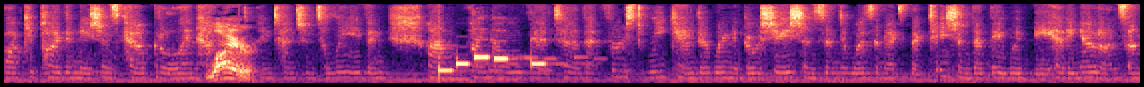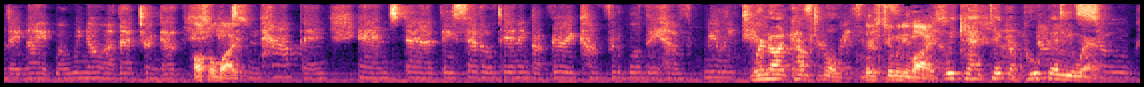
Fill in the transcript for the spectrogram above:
occupy the nation's capital and had Liar. no intention to leave. And um, I know that uh, that first weekend there were negotiations and there was an expectation that they would be heading out on Sunday night. Well, we know how that turned out. Also it lies. didn't happen, and that they settled in and got very comfortable. They have really. We're not comfortable. There's too many lies. We can't take a poop anywhere. So, uh,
